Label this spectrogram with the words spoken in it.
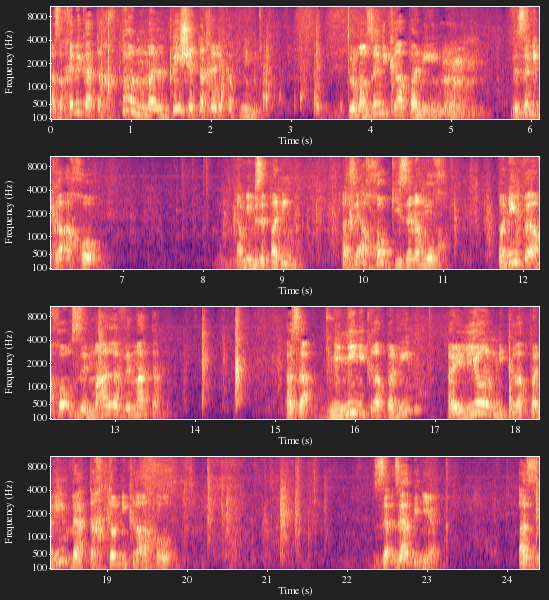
אז החלק התחתון מלביש את החלק הפנימי. כלומר, זה נקרא פנים, וזה נקרא אחור. גם אם זה פנים, אז זה אחור כי זה נמוך. פנים ואחור זה מעלה ומטה. אז הפנימי נקרא פנים, העליון נקרא פנים, והתחתון נקרא אחור. זה, זה הבניין. אז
